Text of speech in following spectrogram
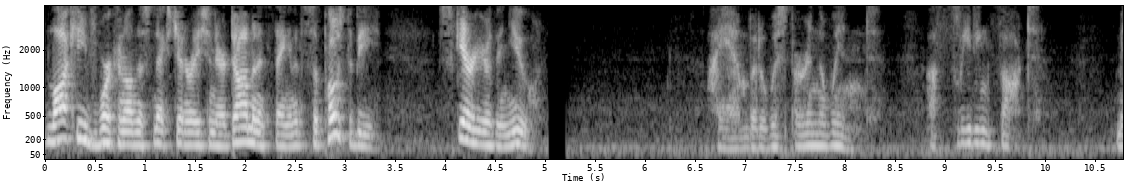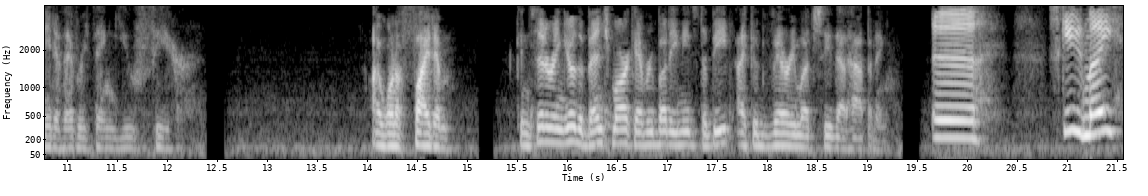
Lockheed's working on this next generation air dominance thing, and it's supposed to be scarier than you. I am but a whisper in the wind, a fleeting thought, made of everything you fear. I want to fight him. Considering you're the benchmark everybody needs to beat, I could very much see that happening. Uh, excuse me?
